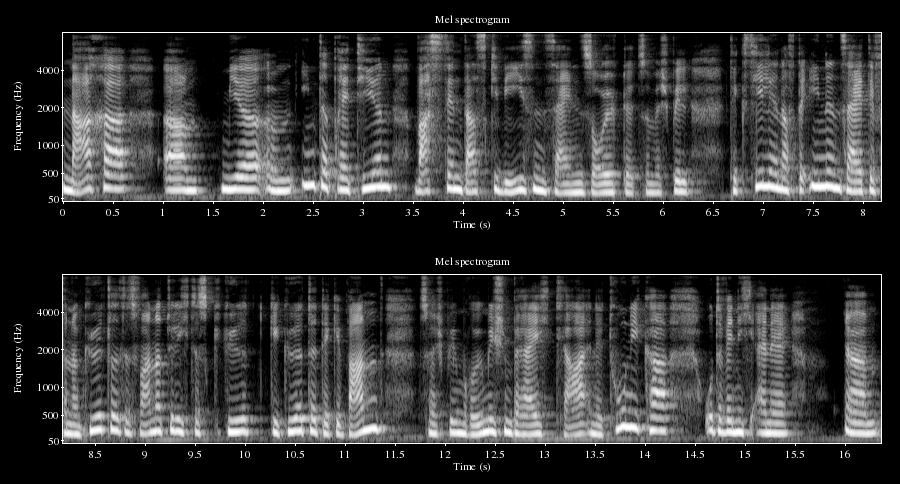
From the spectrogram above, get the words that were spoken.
nachher ähm, mir ähm, interpretieren, was denn das gewesen sein sollte. Zum Beispiel Textilien auf der Innenseite von einem Gürtel, das war natürlich das gegürtete Gewand, zum Beispiel im römischen Bereich klar eine Tunika oder wenn ich eine ähm,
